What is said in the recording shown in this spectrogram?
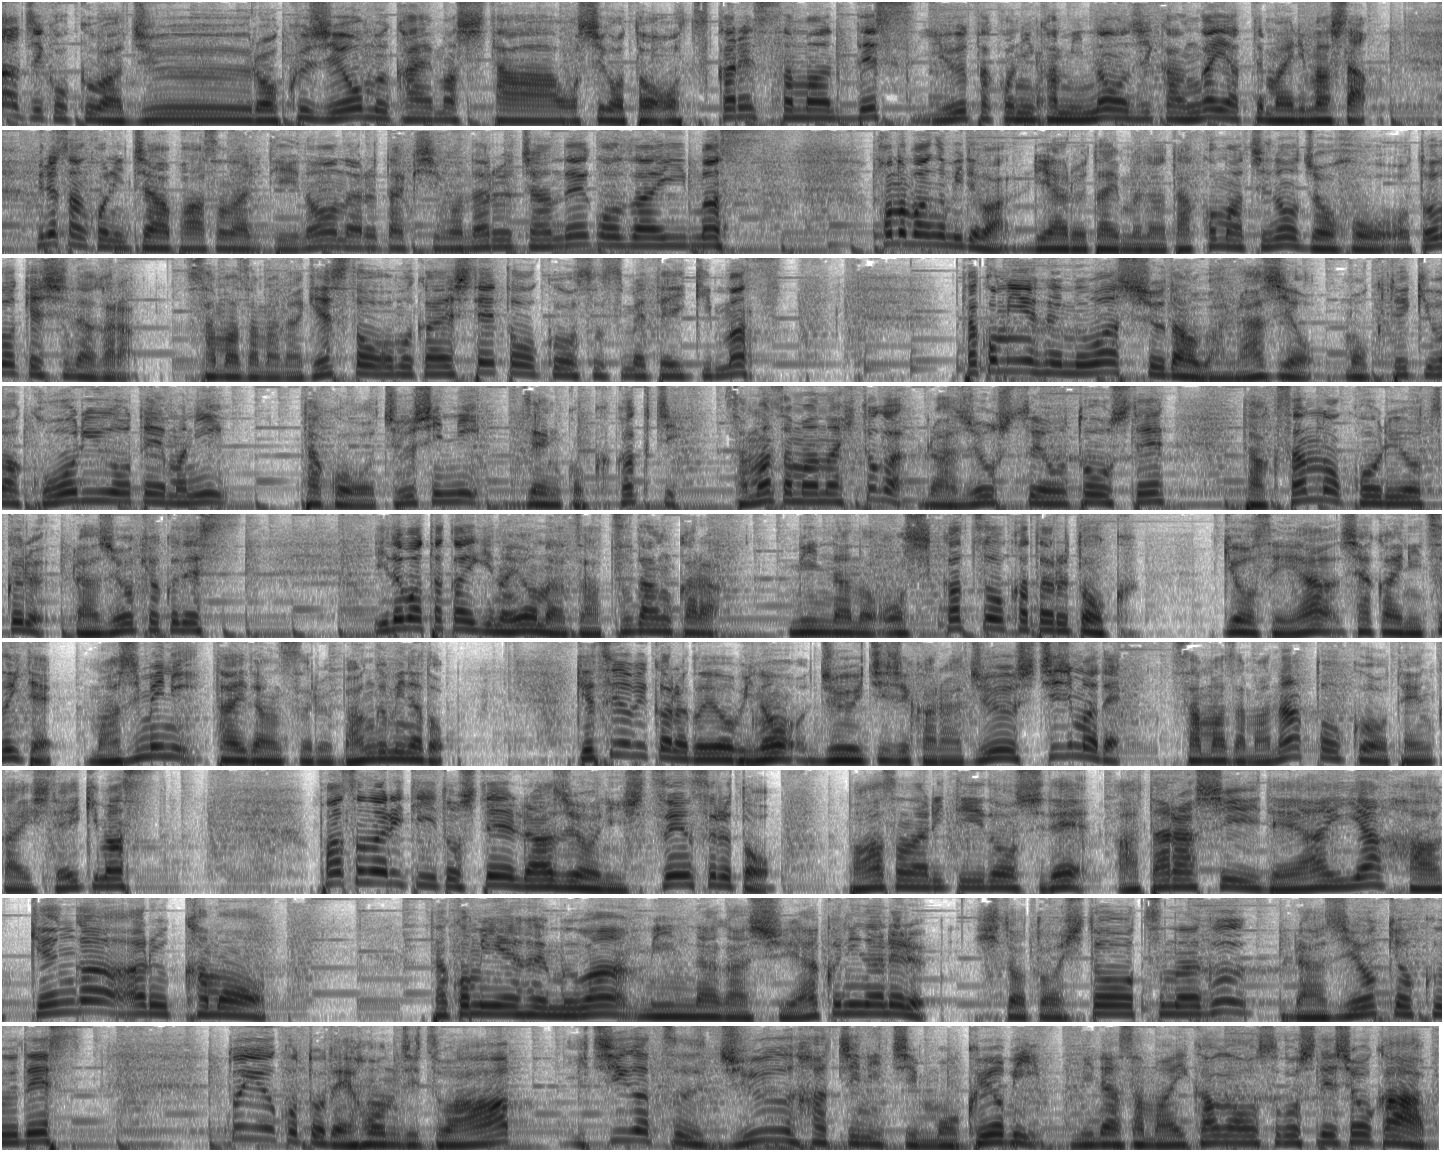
さあ時刻は16時を迎えました。お仕事お疲れ様です。ゆうたこに仮眠のお時間がやってまいりました。皆さんこんにちは。パーソナリティのなるたきしごなるちゃんでございます。この番組ではリアルタイムなタコ町の情報をお届けしながら様々なゲストをお迎えしてトークを進めていきます。タコミ FM は手段はラジオ。目的は交流をテーマにタコを中心に全国各地様々な人がラジオ出演を通してたくさんの交流を作るラジオ局です。井戸端会議のような雑談からみんなの推し活を語るトーク行政や社会について真面目に対談する番組など月曜日から土曜日の11時から17時まで様々なトークを展開していきます。パーソナリティとしてラジオに出演するとパーソナリティ同士で新しい出会いや発見があるかも。タコミ FM はみんなが主役になれる人と人をつなぐラジオ局です。ということで本日は1月18日木曜日皆様いかがお過ごしでしょうか、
